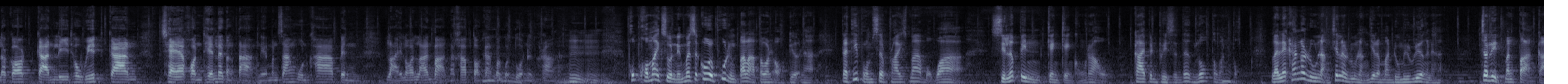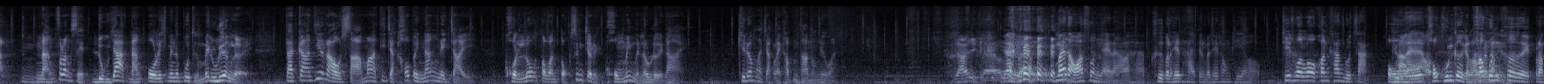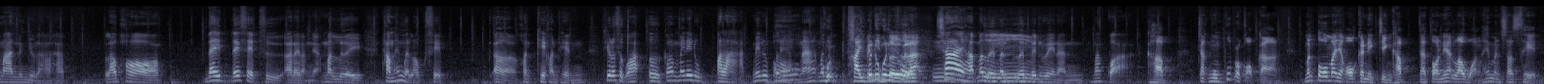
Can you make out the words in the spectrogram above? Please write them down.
แล้วก็การ retweet การแชร์คอนเทนต์อะไรต่างๆเนี่ยมันสร้างมูลค่าเป็นหลายร้อยล้านบาทนะครับ ต่อการปรากฏตัวหนึ่งครั้งอืมอืมผมขอมาอีกส่วนหนึ่งเมื่อสักครู่เราพูดถึงตลาดตะวันออกเยอะนะฮะแต่ที่ผมเซอร์ไพรส์มากบอกว่าศิลปินเก่งๆของเรา กลายเป็นพรีเซนเตอร์โลกตะวันตก หลายๆครั้งเราดูหนังเช่นเราดูหนังเยอรมันดูไม่รู้เรื่องนะฮะจริตมันต่างกัน หนังฝรั่งเศสดูยากหนัง Polish ไม่ต้องพูดถึงไม่รู้เรื่องเลย แต่การที่เราสามารถที่จะเข้าไปนั่งในใจ คนโลกตะวันตก ซึ่งจริตคงไม่เหมือนเราเลยได้ คิดว่ามาจากอะไรครับผมถามน้องนิวันย้ายอีกแล้วยากอยู่แล้วไม่แต่ว่าส่วนใหญ่แล้วอะครับ คือประเทศไทยเป็นประเทศท่องเที่ยว ที่ทั่วโลกค่อนข้างรู้จักโอ้อยู่แล้วเขาคุ้นเคยกับเราเขาคุ้นแล้วะเคยประมาณหนึงอยู่แล้วครับ แล้วพอ ได้ได้เสพสื่ออะไรแบบเนี้ยมันเลยทำให้เหมือนเราเสพเอ่อเคคอนเทนต์ที่รู้สึกว่าเออก็ไม่ได้ดูประหลาดไม่ได้ดูแปลกนะคนไทยเป็นมัดูอินเตอร์ไปแล้วใช่ครับ มันเลยมันอืมเลยเป็นเวนั้นมากกว่าครับ จากมุมผู้ประกอบการ มันโตมาอย่างออร์แกนิกจริงครับ แต่ตอนนี้เราหวังให้มัน sustain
